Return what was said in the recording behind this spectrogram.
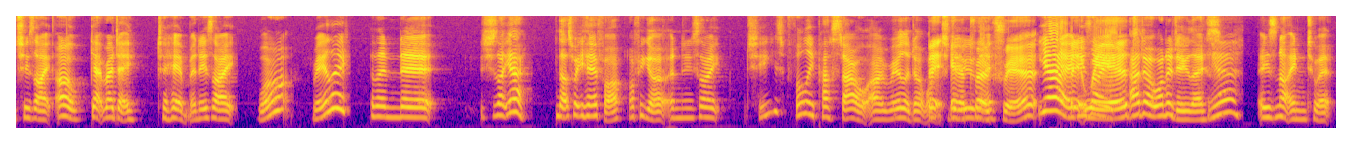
she's like, oh, get ready to him. And he's like, what? Really? And then uh, she's like, yeah, that's what you're here for. Off you go. And he's like, she's fully passed out. I really don't want Bit to do this. inappropriate. Yeah, and Bit weird. like, I don't want to do this. Yeah. He's not into it.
